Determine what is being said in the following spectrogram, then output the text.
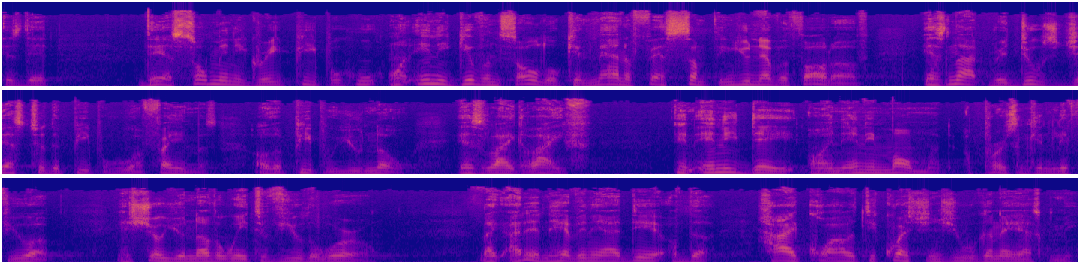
is that there are so many great people who, on any given solo, can manifest something you never thought of. It's not reduced just to the people who are famous or the people you know. It's like life. In any day or in any moment, a person can lift you up and show you another way to view the world. Like I didn't have any idea of the high quality questions you were going to ask me.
